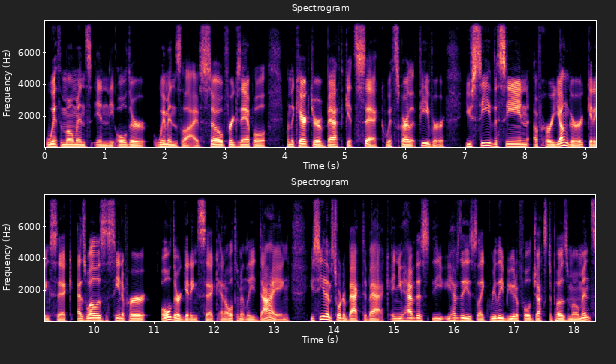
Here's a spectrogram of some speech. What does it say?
with moments in the older women's lives. So, for example, when the character of Beth gets sick with scarlet fever, you see the scene of her younger getting sick as well as the scene of her older getting sick and ultimately dying you see them sort of back to back and you have this you have these like really beautiful juxtaposed moments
